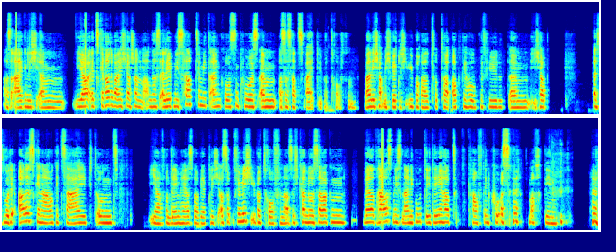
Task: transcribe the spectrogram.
Also eigentlich, ähm, ja, jetzt gerade, weil ich ja schon ein anderes Erlebnis hatte mit einem großen Kurs, ähm, also es hat weit übertroffen, weil ich habe mich wirklich überall total abgeholt gefühlt. Ähm, ich habe, es wurde alles genau gezeigt und ja, von dem her, es war wirklich, also für mich übertroffen. Also ich kann nur sagen, wer da draußen ist und eine gute Idee hat, kauft den Kurs, macht ihn.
